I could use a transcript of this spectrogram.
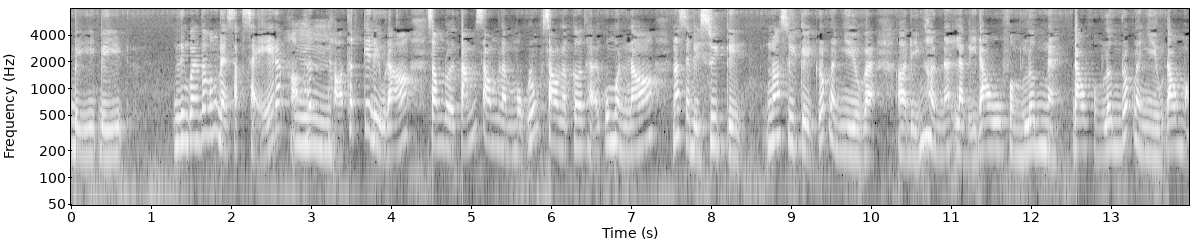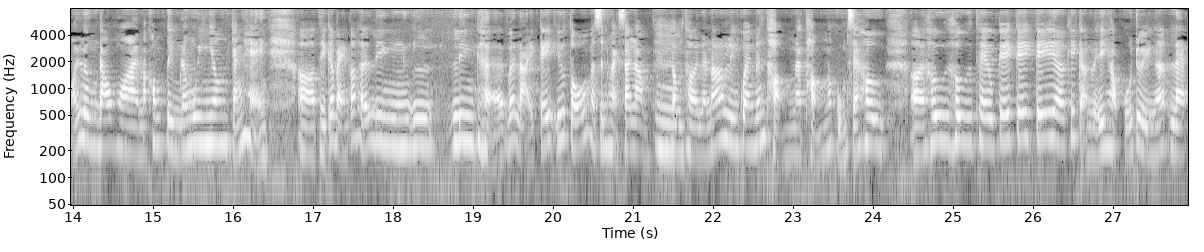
bị bị liên quan tới vấn đề sạch sẽ đó họ ừ. thích họ thích cái điều đó xong rồi tắm xong là một lúc sau là cơ thể của mình nó nó sẽ bị suy kiệt nó suy kiệt rất là nhiều và uh, điển hình á, là bị đau phần lưng nè đau phần lưng rất là nhiều đau mỏi lưng đau hoài mà không tìm ra nguyên nhân chẳng hạn. Uh, thì các bạn có thể liên liên hệ với lại cái yếu tố mà sinh hoạt sai lầm. Ừ. đồng thời là nó liên quan đến thận là thận nó cũng sẽ hư. Uh, hư hư theo cái cái cái khía cạnh về y học cổ truyền á là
